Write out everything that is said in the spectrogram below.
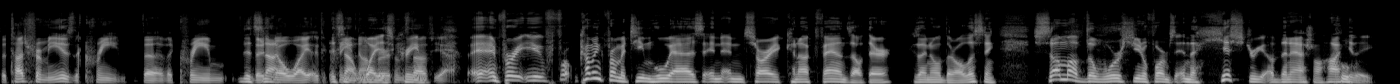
the touch, for, the touch for me is the cream. The the cream. It's There's not- no white. Like the it's cream not white, it's and cream. Stuff. Yeah. and for you for, coming from a team who has and and sorry Canuck fans out there because I know they're all listening, some of the worst uniforms in the history of the National Hockey Ooh. League.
